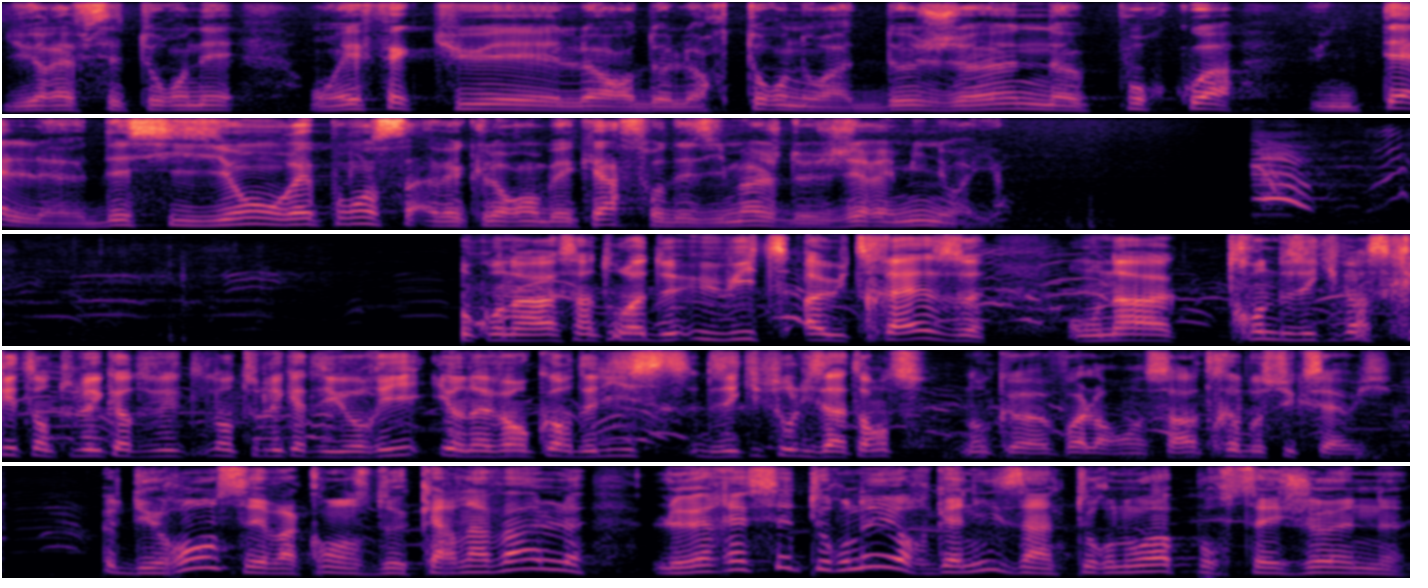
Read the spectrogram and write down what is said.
du RFC Tournai ont effectué lors de leur tournoi de jeunes. Pourquoi une telle décision? Réponse avec Laurent Bécard sur des images de Jérémy Noyon. Donc on a un tournoi de U8 à U13. On a 32 équipes inscrites dans, tous les, dans toutes les catégories et on avait encore des, listes, des équipes sur liste d'attente. Donc euh, voilà, c'est un très beau succès, oui. Durant ces vacances de carnaval, le RFC Tournée organise un tournoi pour ses jeunes.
